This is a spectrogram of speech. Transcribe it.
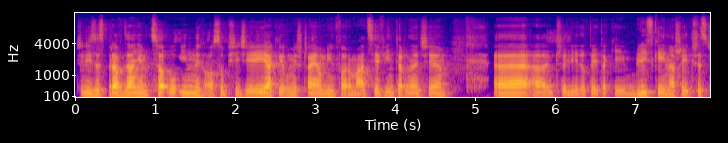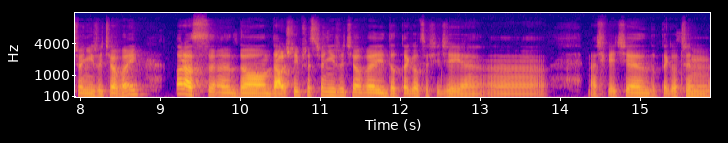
czyli ze sprawdzaniem, co u innych osób się dzieje, jakie umieszczają informacje w internecie, e, czyli do tej takiej bliskiej naszej przestrzeni życiowej oraz e, do dalszej przestrzeni życiowej, do tego, co się dzieje e, na świecie, do tego, czym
